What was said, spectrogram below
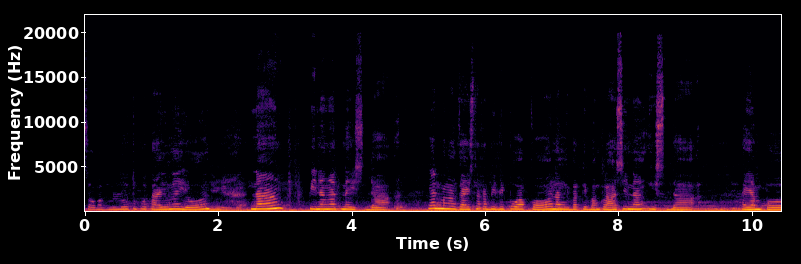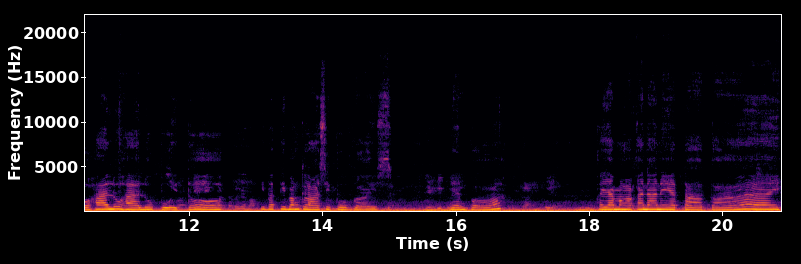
So magluluto po tayo ngayon ng pinangat na isda. Yan mga guys, nakabili po ako ng iba't ibang klase ng isda. Ayan po, halo-halo po ito. Iba't ibang klase po guys. Yan po. oh. Kaya mga kananay at tatay.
